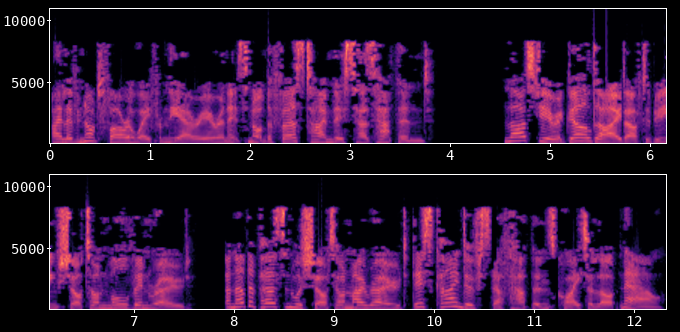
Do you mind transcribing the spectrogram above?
I live not far away from the area and it's not the first time this has happened. Last year a girl died after being shot on Malvern Road. Another person was shot on my road. This kind of stuff happens quite a lot now.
